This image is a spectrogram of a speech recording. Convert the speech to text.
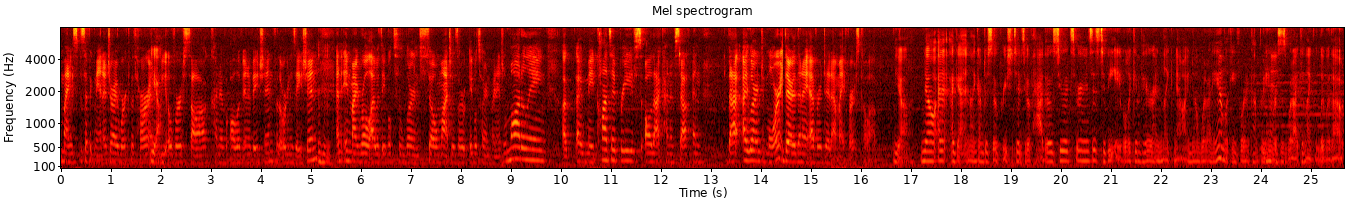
my specific manager. I worked with her, and Yeah. we oversaw kind of all of innovation for the organization. Mhm. And in my role, I was able to learn so much. I was able to learn financial modeling. Uh, I've made concept briefs, all that kind of stuff, and that I learned more there than I ever did at my first co-op. Yeah. No, and again, like I'm just so appreciative to have had those two experiences to be able to compare and like now I know what I am looking for in a company Mhm. versus what I can like live without.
